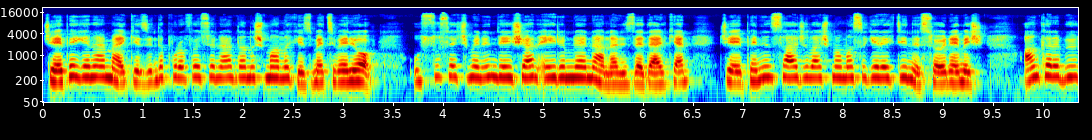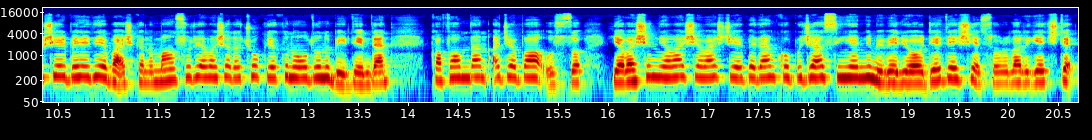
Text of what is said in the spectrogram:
CHP Genel Merkezi'nde profesyonel danışmanlık hizmeti veriyor. Uslu seçmenin değişen eğilimlerini analiz ederken CHP'nin sağcılaşmaması gerektiğini söylemiş. Ankara Büyükşehir Belediye Başkanı Mansur Yavaş'a da çok yakın olduğunu bildiğimden kafamdan acaba Uslu Yavaş'ın yavaş yavaş CHP'den kopacağı sinyalini mi veriyor diye dehşet soruları geçti.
